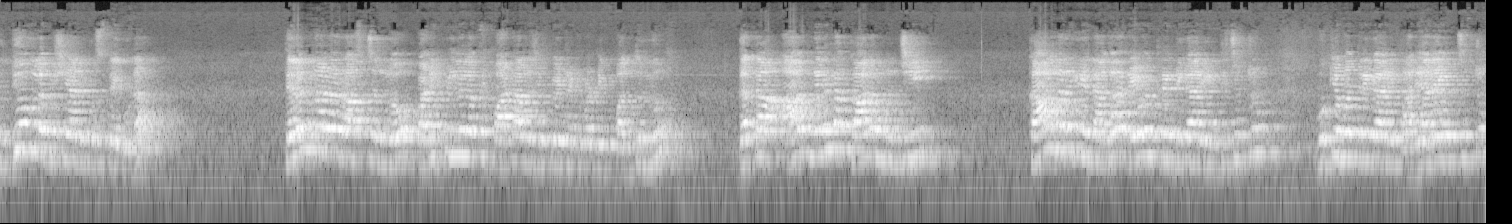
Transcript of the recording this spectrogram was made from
ఉద్యోగుల విషయానికి వస్తే కూడా తెలంగాణ రాష్ట్రంలో బడి పిల్లలకు పాఠాలు చెప్పేటటువంటి పంతులు గత ఆరు నెలల కాలం నుంచి కాళ్ళరిగేలాగా రేవంత్ రెడ్డి గారి ఇంటి చుట్టూ ముఖ్యమంత్రి గారి కార్యాలయం చుట్టూ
